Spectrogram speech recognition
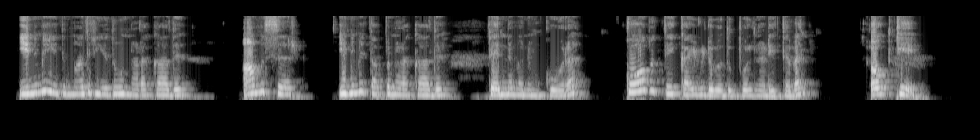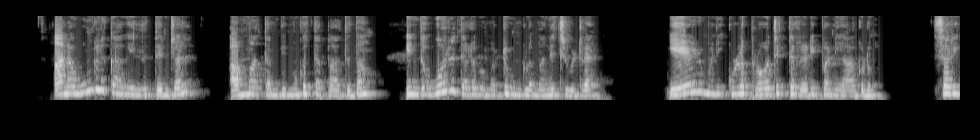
இனிமே இது மாதிரி எதுவும் நடக்காது. ஆமா சார் இனிமே தப்பு நடக்காது. தென்னவனும் கூற கோபத்தை கைவிடுவது போல் நடித்தவன். ஓகே ஆனா உங்களுக்காக இல்லை தென்றல் அம்மா தம்பி முகத்தை பார்த்துதான் இந்த ஒரு தடவை மட்டும் உங்களை மன்னிச்சு விடுறேன். ஏழு மணிக்குள்ள ப்ராஜெக்டை ரெடி பண்ணி ஆகணும். சரி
